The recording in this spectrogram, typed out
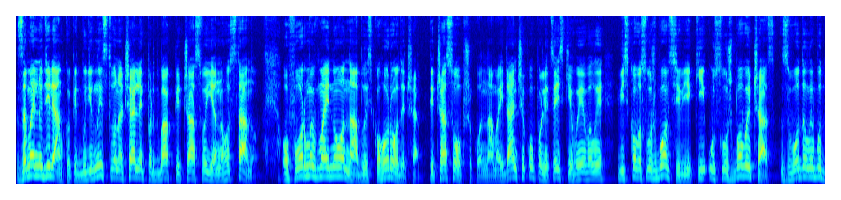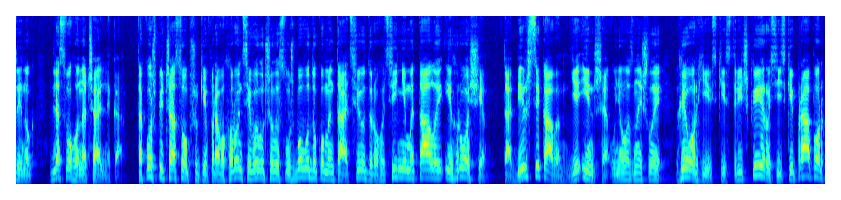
Земельну ділянку під будівництво начальник придбав під час воєнного стану. Оформив майно на близького родича. Під час обшуку на майданчику поліцейські виявили військовослужбовців, які у службовий час зводили будинок для свого начальника. Також під час обшуків правоохоронці вилучили службову документацію, дорогоцінні метали і гроші. Та більш цікавим є інше. У нього знайшли георгіївські стрічки, російський прапор,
